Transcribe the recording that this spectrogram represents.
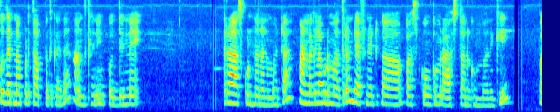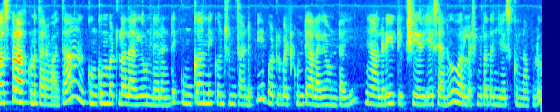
కుదిరినప్పుడు తప్పదు కదా అందుకని పొద్దున్నే రాసుకుంటున్నాను అనమాట పండగలప్పుడు మాత్రం డెఫినెట్గా పసుపు కుంకుమ రాస్తాను గుమ్మానికి. పసుపు రాసుకున్న తర్వాత కుంకుమ బొట్లు అలాగే ఉండాలంటే కుంకాన్ని కొంచెం తడిపి బొట్లు పెట్టుకుంటే అలాగే ఉంటాయి. నేను ఆల్రెడీ టిప్ షేర్ చేశాను వరలక్ష్మి వ్రతం చేసుకున్నప్పుడు.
